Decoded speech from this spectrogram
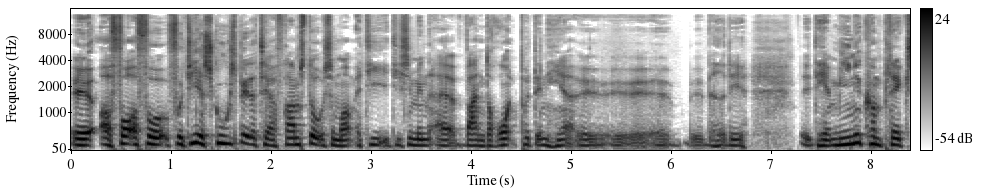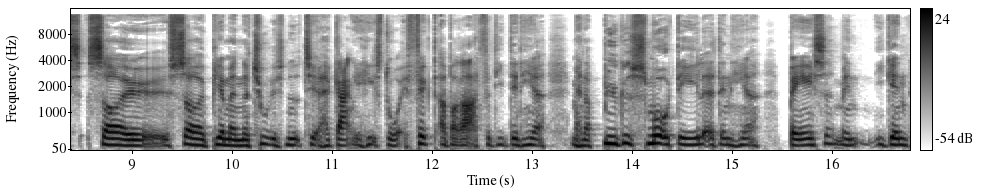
Øh, og for at få, få de her skuespillere til at fremstå som om, at de, de simpelthen er vandrer rundt på den her, øh, øh, øh hvad hedder det, øh, det her minekompleks, så, øh, så bliver man naturligvis nødt til at have gang i et helt stort effektapparat, fordi den her, man har bygget små dele af den her base, men igen,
